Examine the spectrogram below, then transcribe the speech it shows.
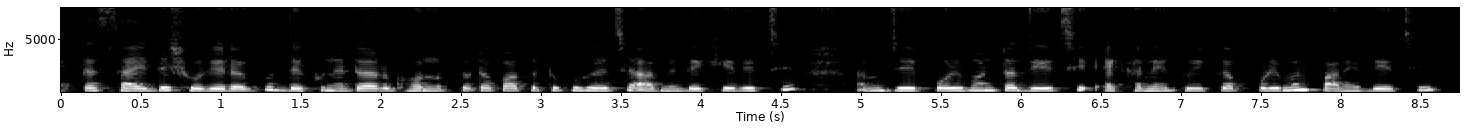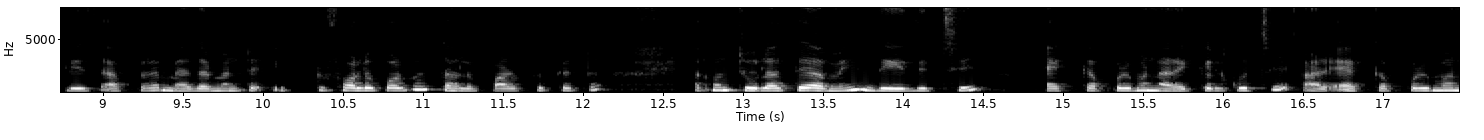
একটা সাইডে সরিয়ে রাখব। দেখুন, এটার ঘনত্বটা কতটুকু হয়েছে, আমি দেখিয়ে দিচ্ছি। আমি যে পরিমাণটা দিয়েছি, এখানে দুই কাপ পরিমাণ পানি দিয়েছি। প্লিজ আপনারা মেজারমেন্টটা একটু ফলো করবেন, তাহলে পারফেক্ট একটা। এখন চুলাতে আমি দিয়ে দিচ্ছি এক কাপ পরিমাণ নারিকেল কুচি আর এক কাপ পরিমাণ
